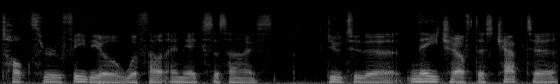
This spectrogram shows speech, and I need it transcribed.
talk through video without any exercise. Due to the nature of this chapter,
